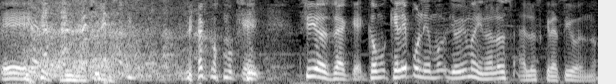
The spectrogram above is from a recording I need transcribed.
Eh, o sea, como que, sí. o sea, que, como, ¿qué le ponemos? Yo me imagino a los, a los creativos, ¿no?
